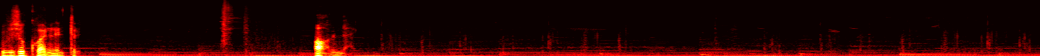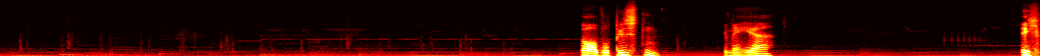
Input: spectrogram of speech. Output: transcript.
sowieso keinen interessieren. Oh nein. So, wo bist denn? Geh mal her. Ich,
